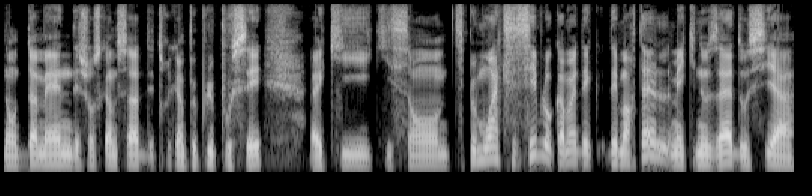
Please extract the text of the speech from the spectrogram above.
noms de domaine, des choses comme ça, des trucs un peu plus poussés qui, qui sont un petit peu moins accessibles au commun des, mortels, mais qui nous aident aussi à,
